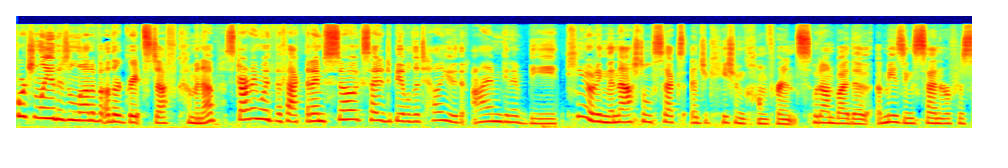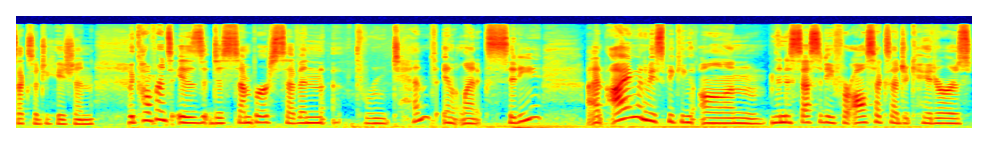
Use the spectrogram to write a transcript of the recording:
Fortunately, there's a lot of other great stuff coming up, starting with the fact that I'm so excited to be able to tell you that I'm going to be keynoting the National Sex Education Conference put on by the amazing Center for Sex Education. The conference is December 7th through 10th in Atlantic City. And I'm going to be speaking on the necessity for all sex educators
